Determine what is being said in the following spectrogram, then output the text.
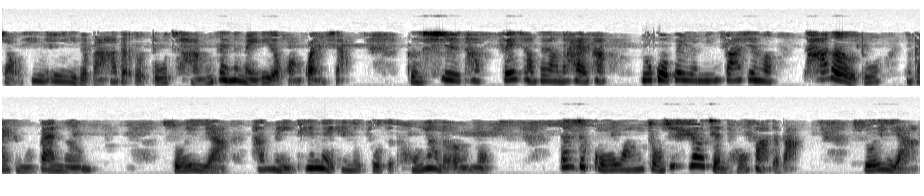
小心翼翼的把他的耳朵藏在那美丽的皇冠下。可是他非常非常的害怕，如果被人民发现了他的耳朵，那该怎么办呢？所以呀，他每天每天都做着同样的噩梦。但是国王总是需要剪头发的吧？所以呀，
